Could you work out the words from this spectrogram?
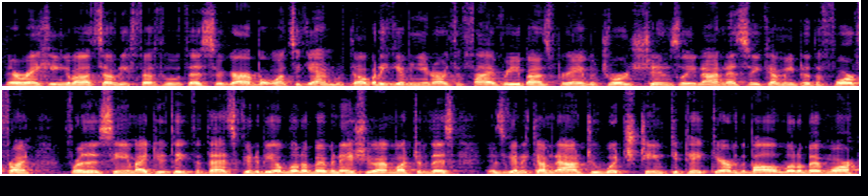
they're ranking about 75th with this regard. But once again, with nobody giving you north of five rebounds per game, with George Tinsley not necessarily coming to the forefront for this team, I do think that that's going to be a little bit of an issue. And much of this is going to come down to which team can take care of the ball a little bit more.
